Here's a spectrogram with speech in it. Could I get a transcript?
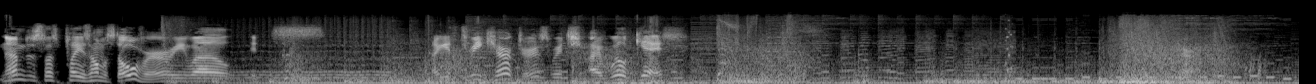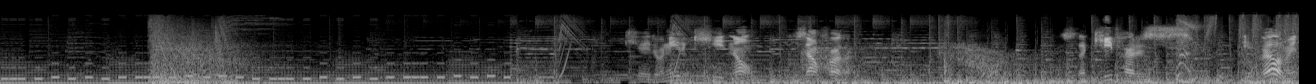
Now this let's play is almost over. I well, it's... I get three characters, which I will get. Okay, do I need a key? No, he's down further. That key part is irrelevant.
